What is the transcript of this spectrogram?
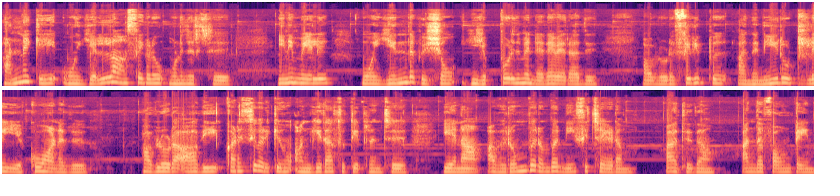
அன்னைக்கே உன் எல்லா ஆசைகளும் முடிஞ்சிருச்சு. இனிமேல் உன் எந்த விஷயம் எப்பொழுதுமே நிறைவேறாது. அவளோட சிரிப்பு அந்த நீரூற்றிலே எக்கோ ஆனது அவளோட ஆவி கடைசி வரைக்கும் அங்கேதான் சுத்திட்டு இருந்துச்சு. ஏன்னா அவ ரொம்ப ரொம்ப நேசிச்ச இடம். அதுதான் அந்த ஃபவுண்டைன்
